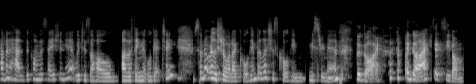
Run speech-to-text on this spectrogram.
haven't had the conversation yet, which is the whole other thing that we'll get to. So I'm not really sure what I'd call him, but let's just call him Mystery Man, the guy. the guy. Sexy bum.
